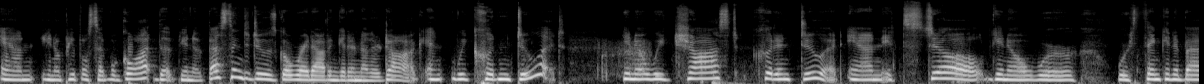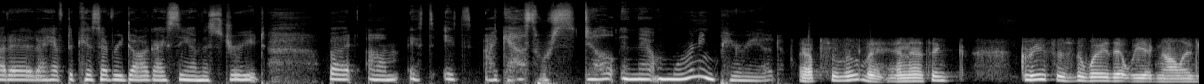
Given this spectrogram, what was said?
and you know, people said, well, go out. The you know, best thing to do is go right out and get another dog, and we couldn't do it. You know, we just couldn't do it, and it's still, you know, we're we're thinking about it. I have to kiss every dog I see on the street but um, it's it's. I guess we're still in that mourning period. Absolutely. And I think grief is the way that we acknowledge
